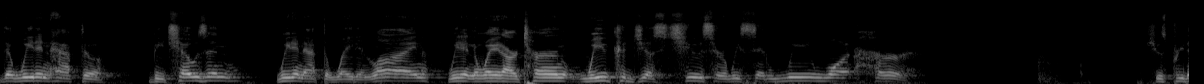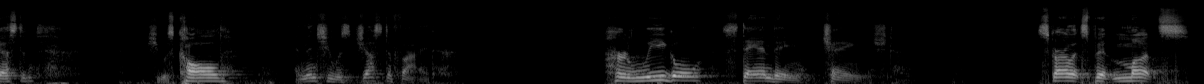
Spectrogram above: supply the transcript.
that we didn't have to be chosen. We didn't have to wait in line. We didn't wait our turn. We could just choose her. We said, We want her. She was predestined, she was called, and then she was justified. Her legal standing changed. Scarlett spent months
